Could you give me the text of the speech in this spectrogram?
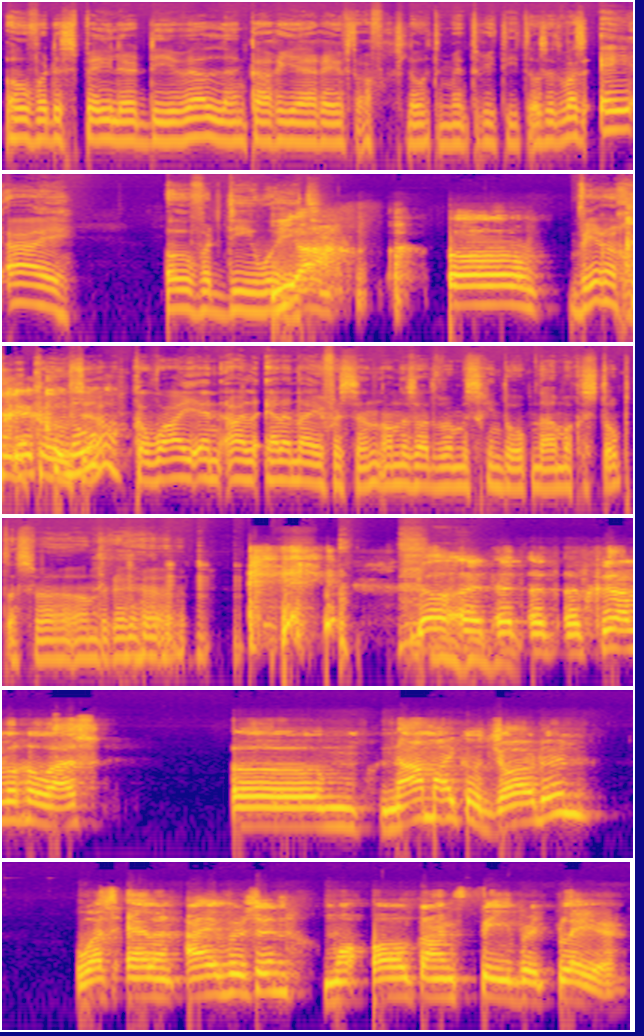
over de speler die wel een carrière heeft afgesloten met drie titels. Het was AI over D-Wade. Ja. Ehm, Weer een goede keuze, hè? Kawhi en Al- Allen Iverson. Anders hadden we misschien de opname gestopt als we andere... nou, het, het, het, het grappige was, ehm, na Michael Jordan was Allen Iverson mijn all-time favorite player.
